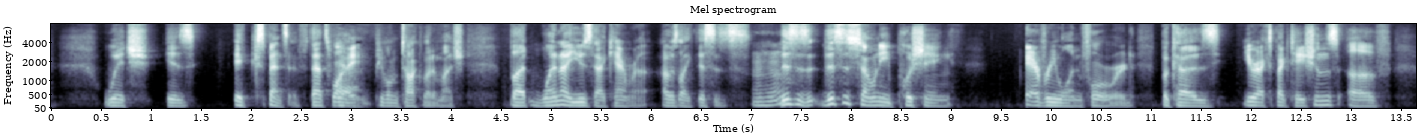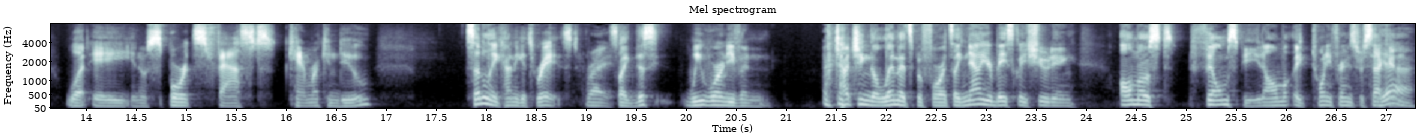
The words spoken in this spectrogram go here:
which is expensive. That's why Yeah. people don't talk about it much. But when I used that camera, I was like, this is Mhm. this is this is Sony pushing everyone forward because your expectations of what a you know sports fast camera can do suddenly kind of gets raised. Right. It's like this we weren't even touching the limits before. It's like now you're basically shooting almost film speed, almost like 20 frames per second. Yeah.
